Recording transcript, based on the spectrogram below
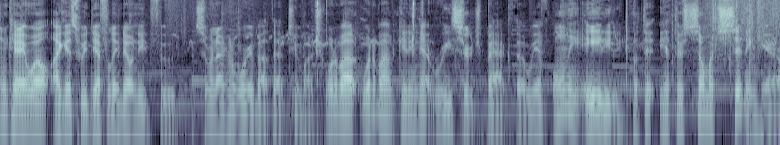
Okay, well, I guess we definitely don't need food, so we're not going to worry about that too much. What about what about getting that research back, though? We have only 80, but yet there's so much sitting here.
